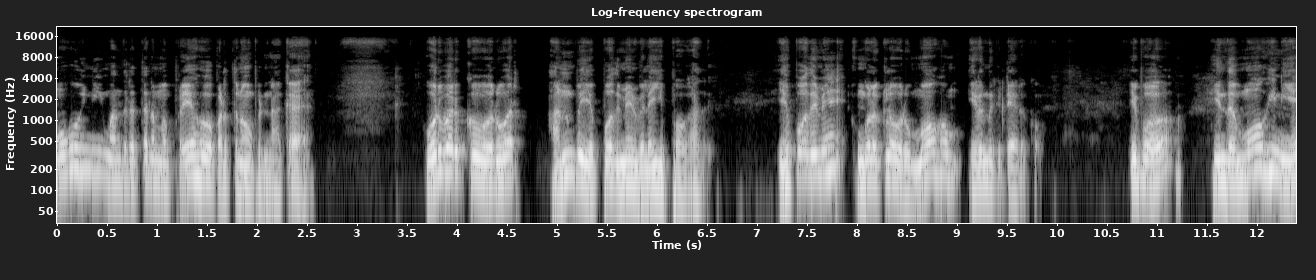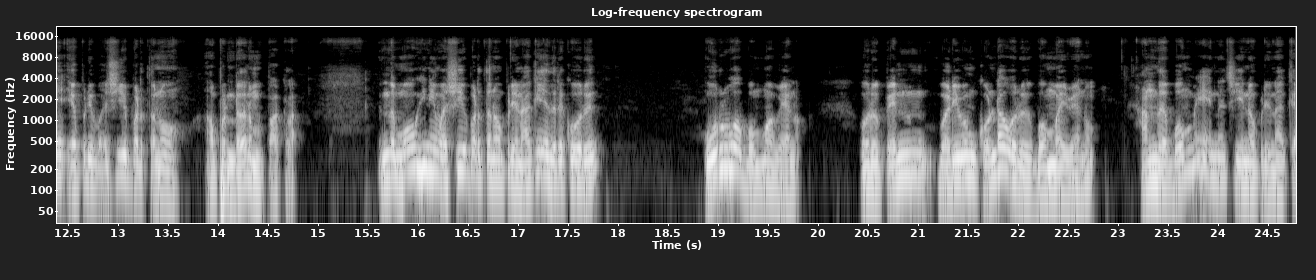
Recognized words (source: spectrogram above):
மோகினி மந்திரத்தை நம்ம பிரயோகப்படுத்தணும் அப்படின்னாக்க ஒருவருக்கு ஒருவர் அன்பு எப்போதுமே விலகி போகாது. எப்போதுமே உங்களுக்குள்ள ஒரு மோகம் இருந்துகிட்டே இருக்கும். இப்போ இந்த மோகினியை எப்படி வசியப்படுத்தணும் அப்படின்றத நம்ம பார்க்கலாம். இந்த மோகினியை வசியப்படுத்தணும் அப்படின்னாக்க இதற்கு ஒரு உருவ பொம்மை வேணும். ஒரு பெண் வடிவம் கொண்ட ஒரு பொம்மை வேணும். அந்த பொம்மையை என்ன செய்யணும் அப்படின்னாக்க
